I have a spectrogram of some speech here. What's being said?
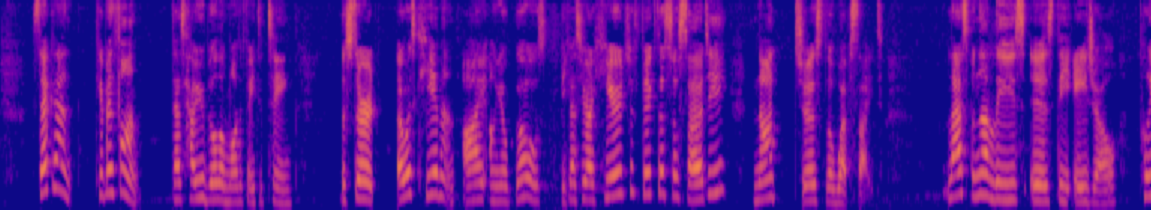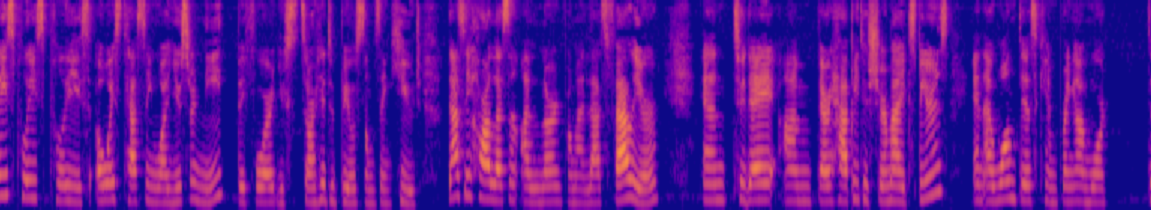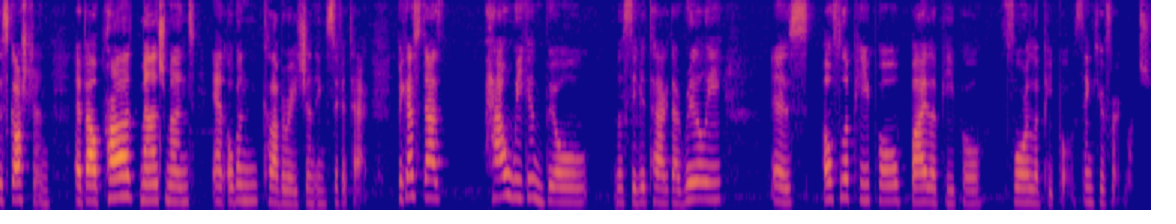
Second, keep it fun. That's how you build a motivated team. The third, always keep an eye on your goals because you are here to fix the society, not just the website. Last but not least is the agile. Please, please, please always testing what user need before you started to build something huge. That's a hard lesson I learned from my last failure. And today I'm very happy to share my experience and I want this can bring up more discussion about product management and open collaboration in Civitech because that's how we can build the Civitech that really is of the people, by the people, for the people. Thank you very much.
